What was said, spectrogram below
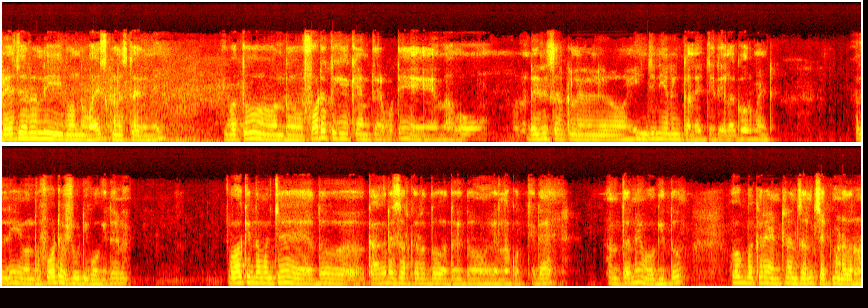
ಬೇಜಾರಲ್ಲಿ ಇದೊಂದು ವಾಯ್ಸ್ ಕಳಿಸ್ತಾ ಇದ್ದೀನಿ. ಇವತ್ತು ಒಂದು ಫೋಟೋ ತೆಗಿಯೋಕ್ಕೆ ಅಂತ ಹೇಳ್ಬಿಟ್ಟು ನಾವು ಡೈರಿ ಸರ್ಕಲಲ್ಲಿರೋ ಇಂಜಿನಿಯರಿಂಗ್ ಕಾಲೇಜ್ ಇದೆಯಲ್ಲ ಗೌರ್ಮೆಂಟ್ ಅಲ್ಲಿ ಒಂದು ಫೋಟೋ ಶೂಟಿಗೆ ಹೋಗಿದ್ದೆ ಹೋಗೋಕ್ಕಿಂತ ಮುಂಚೆ ಅದು ಕಾಂಗ್ರೆಸ್ ಸರ್ಕಾರದ್ದು ಅದು ಇದು ಎಲ್ಲ ಗೊತ್ತಿದೆ ಅಂತಲೇ ಹೋಗಿದ್ದು. ಹೋಗ್ಬೇಕಾದ್ರೆ ಎಂಟ್ರೆನ್ಸಲ್ಲಿ ಚೆಕ್ ಮಾಡಿದ್ರು.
